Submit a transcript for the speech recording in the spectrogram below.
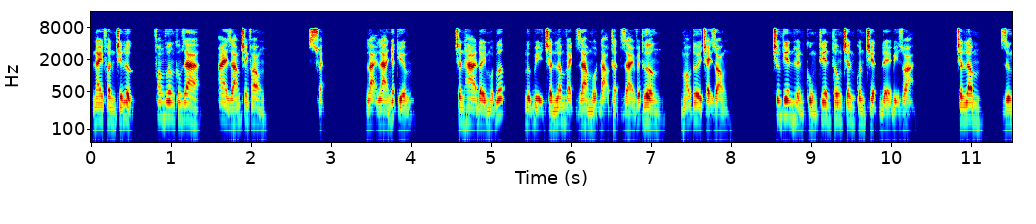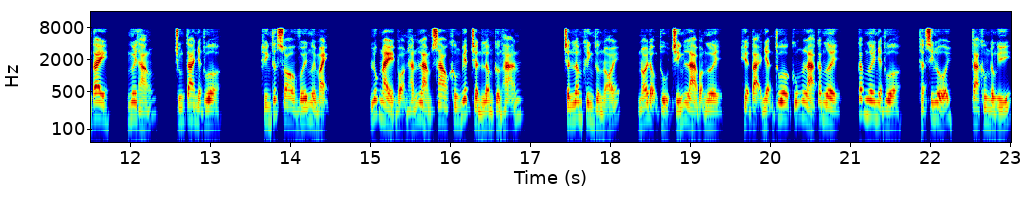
Nay phần chiến lực, phong vương không ra, ai dám tranh phong? Xoẹt. lại là nhất kiếm trần hà đầy một bước, ngực bị trần lâm vạch ra một đạo thật dài vết thương, máu tươi chảy dòng trương thiên huyền cùng thiên thông chân quân triệt để bị dọa. Trần lâm, dừng tay, ngươi thắng, chúng ta nhận thua. Hình thức so với người mạnh. Lúc này bọn hắn làm sao không biết trần lâm cường hãn? Trần lâm khinh thường nói nói động thủ chính là bọn ngươi, hiện tại nhận thua cũng là các ngươi các ngươi nhận thua, thật xin lỗi, ta không đồng ý.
